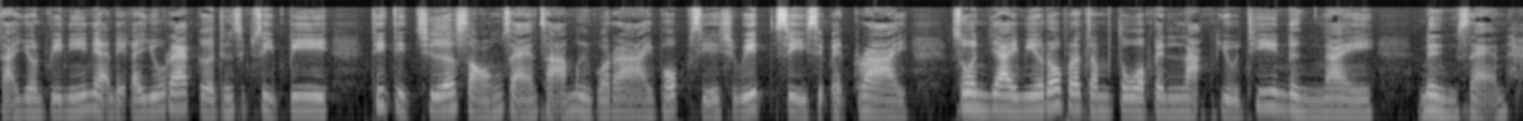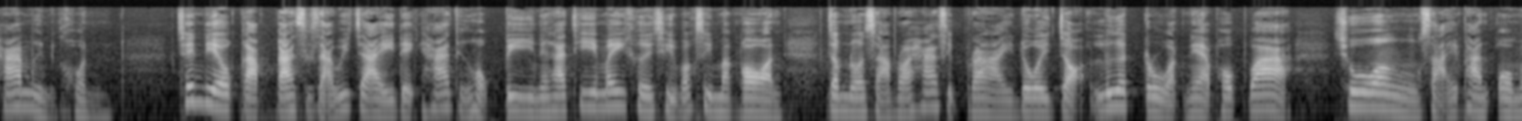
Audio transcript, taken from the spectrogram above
ษายนปีนี้เนี่ย เด็กอายุแรกเกิดถึง 14 ปี ที่ติดเชื้อ 230,000 กว่าราย พบเสียชีวิต 41 ราย ส่วนใหญ่มีโรคประจำตัวเป็นหลักอยู่ที่ 1 ใน 150,000 คน เช่นเดียวกับการศึกษาวิจัยเด็ก 5-6 ปีนะคะที่ไม่เคยฉีดวัคซีนมาก่อนจำนวน 350 ราย โดยเจาะเลือดตรวจเนี่ยพบว่าช่วงสายพันธุ์โอไม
